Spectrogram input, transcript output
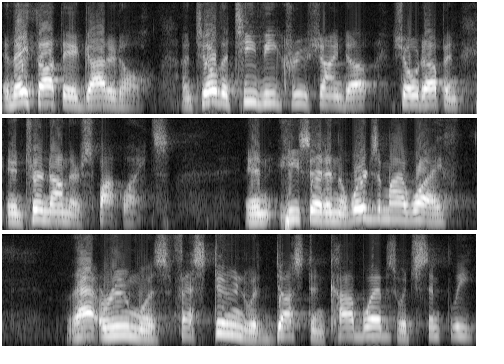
and they thought they had got it all until the TV crew shined up, showed up and, and turned on their spotlights. And he said, In the words of my wife, that room was festooned with dust and cobwebs which simply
